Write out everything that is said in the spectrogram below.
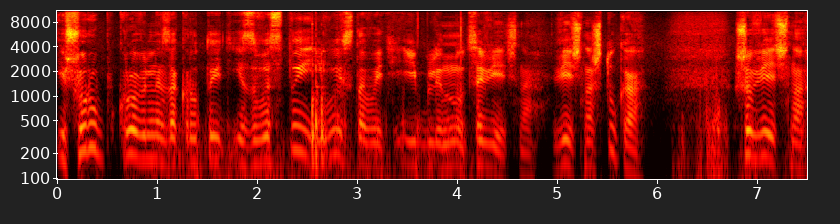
І шуруп кровельний закрутити, і звести, і виставити, і, блін, ну це вічна. Вічна штука. Що вічна?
